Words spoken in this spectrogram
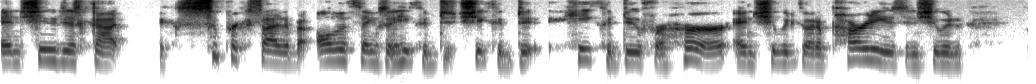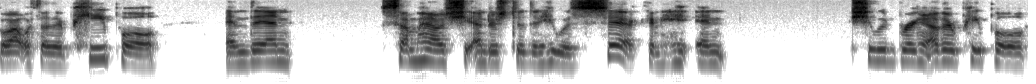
and she just got super excited about all the things that he could do, she could do he could do for her, and she would go to parties and she would go out with other people, and then somehow she understood that he was sick, and he and she would bring other people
